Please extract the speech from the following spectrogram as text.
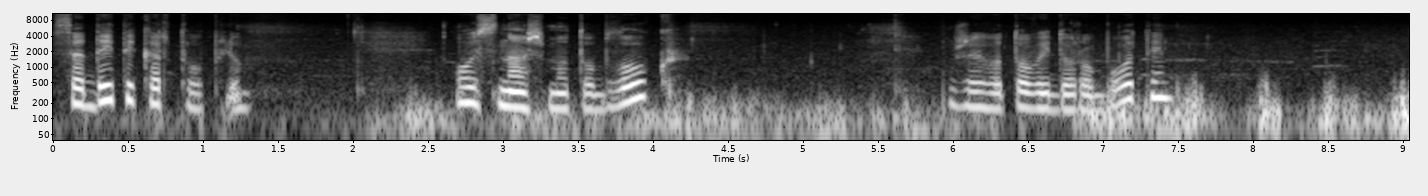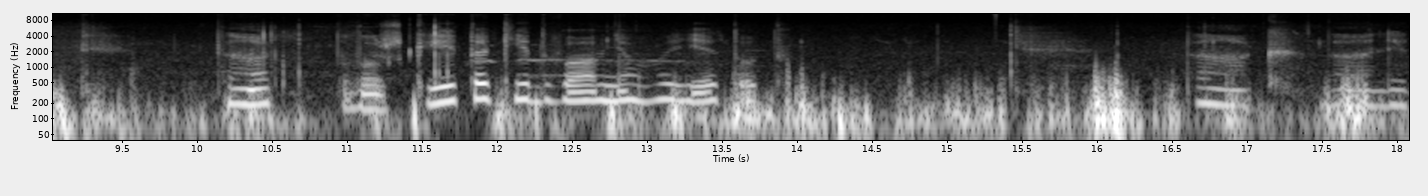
садити картоплю. Ось наш мотоблок. Вже готовий до роботи. Так, плужки такі два в нього є тут. Так, далі.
